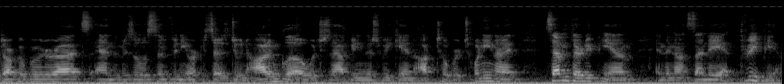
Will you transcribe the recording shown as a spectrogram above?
Darko Butorac and the Missoula Symphony Orchestra is doing Autumn Glow, which is happening this weekend, October 29th, 7.30 p.m., and then on Sunday at 3 p.m.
